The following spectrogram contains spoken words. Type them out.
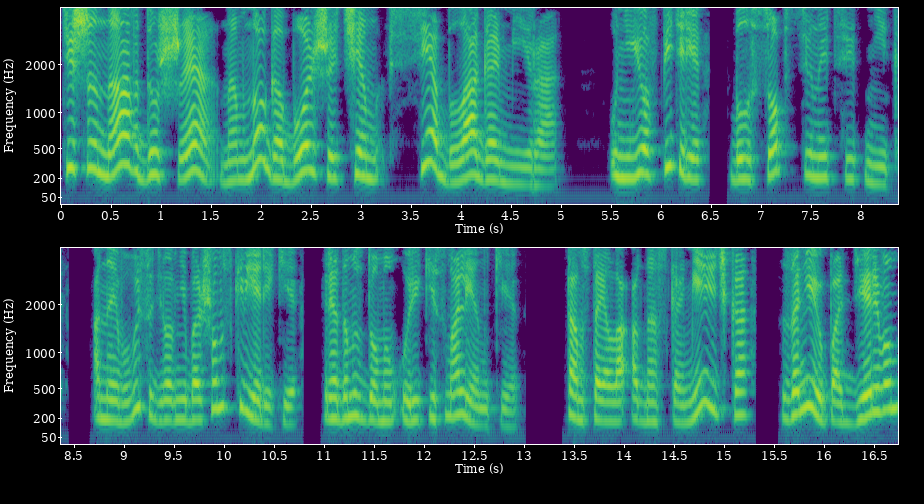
Тишина в душе намного больше, чем все блага мира. У нее в Питере был собственный цветник. Она его высадила в небольшом скверике рядом с домом у реки Смоленки. Там стояла одна скамеечка, за нею под деревом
